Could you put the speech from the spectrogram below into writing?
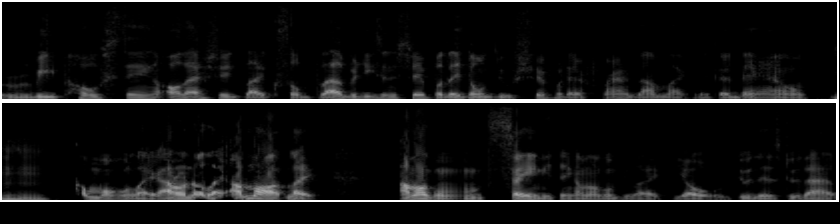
reposting all that shit, like celebrities and shit, but they don't do shit for their friends. I'm like, nigga, damn, hmm come on, like I don't know, like I'm not like I'm not gonna say anything. I'm not gonna be like, yo, do this, do that.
